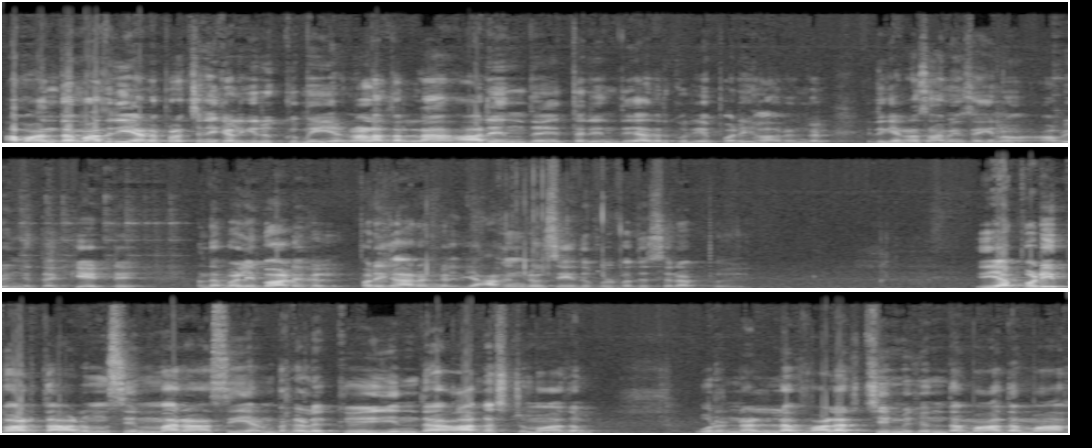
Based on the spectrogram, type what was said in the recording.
அப்போ அந்த மாதிரியான பிரச்சனைகள் இருக்குமே என்னால் அதெல்லாம் அறிந்து தெரிந்து அதற்குரிய பரிகாரங்கள் இதுக்கு என்ன சாமி செய்யணும் அப்படிங்கிறத கேட்டு அந்த வழிபாடுகள் பரிகாரங்கள் யாகங்கள் செய்து கொள்வது சிறப்பு. இது எப்படி பார்த்தாலும் சிம்ம ராசி அன்பர்களுக்கு இந்த ஆகஸ்ட் மாதம் ஒரு நல்ல வளர்ச்சி மிகுந்த மாதமாக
